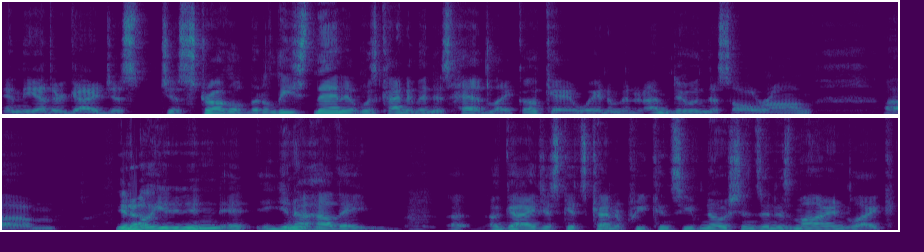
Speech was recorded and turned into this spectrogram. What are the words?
and the other guy just just struggled. But at least then it was kind of in his head, like, okay, wait a minute, I'm doing this all wrong. Um, you know, he didn't. You know how they a, guy just gets kind of preconceived notions in his mind, like,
